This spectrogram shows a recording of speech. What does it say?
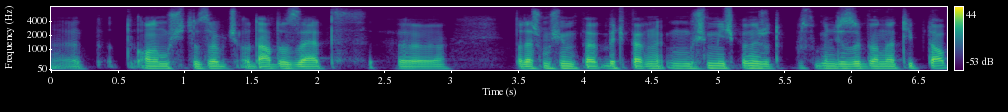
e, on musi to zrobić od A do Z, bo też musimy być pewni, musimy mieć pewność, że to po prostu będzie zrobione tip-top,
